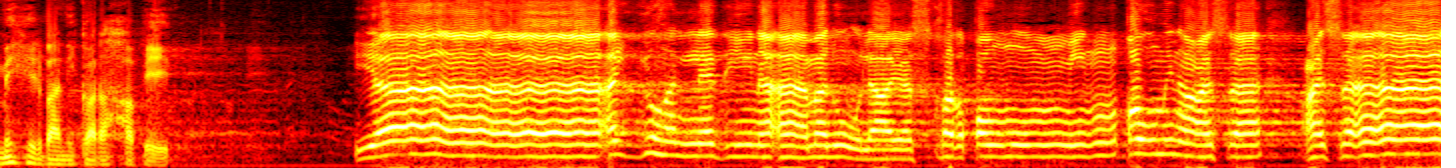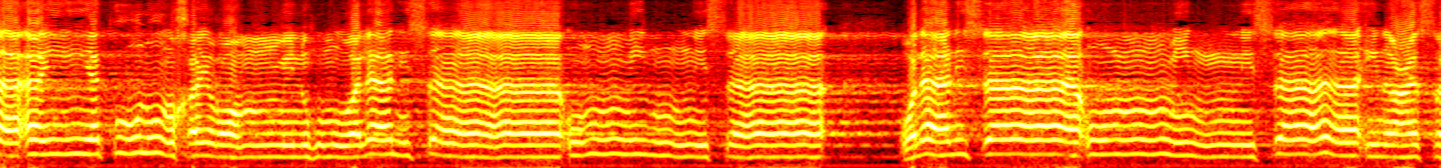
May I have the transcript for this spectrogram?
মেহেরবানি করা হবে। يا أيها الذين آمنوا لا يسخر قوم من قوم عسى عسى أن يكونوا خيرا منهم ولا نساء من نساء ولا نساء من نساء عسى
